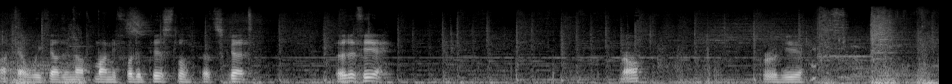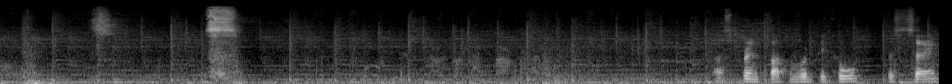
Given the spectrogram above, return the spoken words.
Okay, we got enough money for the pistol. That's good. Out of here. No? Through here. A sprint button would be cool, just saying.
